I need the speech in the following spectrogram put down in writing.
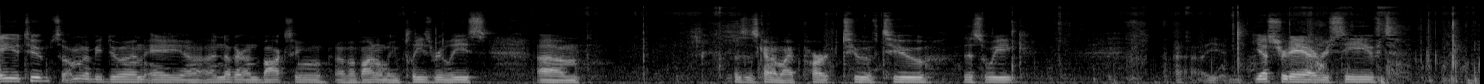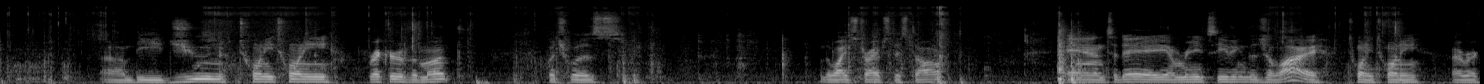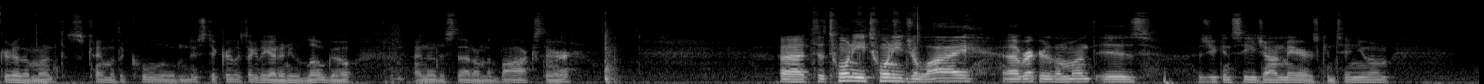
Hey YouTube, so I'm going to be doing a uh, another unboxing of a Vinyl Me Please release. Um, this is kind of my part two of two this week. Uh, yesterday I received um, the June 2020 Record of the Month, which was the White Stripes De Stijl. And today I'm receiving the July 2020 uh, Record of the Month. It's kind of with a cool new sticker. Looks like they got a new logo. I noticed that on the box there. Uh, the 2020 July uh, Record of the Month is, as you can see, John Mayer's Continuum.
